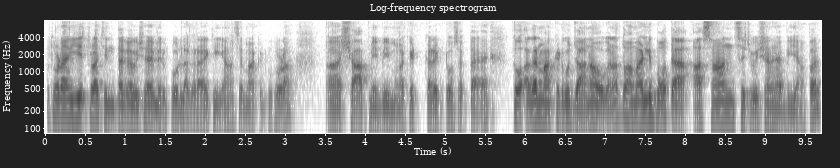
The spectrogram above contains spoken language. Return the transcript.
तो थोड़ा ये थोड़ा चिंता का विषय है मेरे को लग रहा है कि यहाँ से मार्केट को थोड़ा शार्प में भी मार्केट करेक्ट हो सकता है। तो अगर मार्केट को जाना होगा ना तो हमारे लिए बहुत आसान सिचुएशन है अभी यहाँ पर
